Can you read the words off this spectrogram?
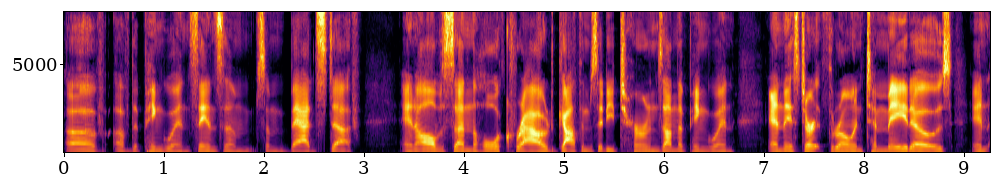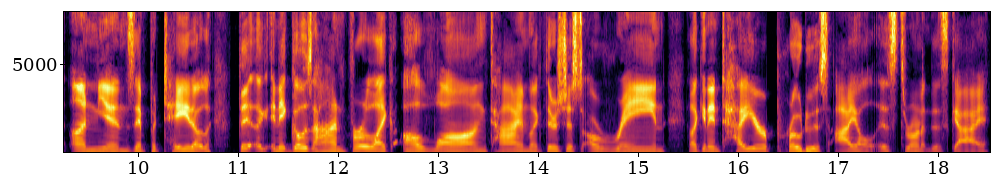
of of the penguin saying some some bad stuff, and all of a sudden the whole crowd, Gotham City, turns on the penguin, and they start throwing tomatoes and onions and potatoes. They, like, and it goes on for like a long time. Like there's just a rain, like an entire produce aisle is thrown at this guy,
